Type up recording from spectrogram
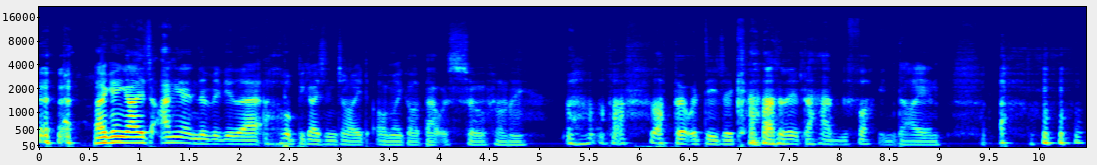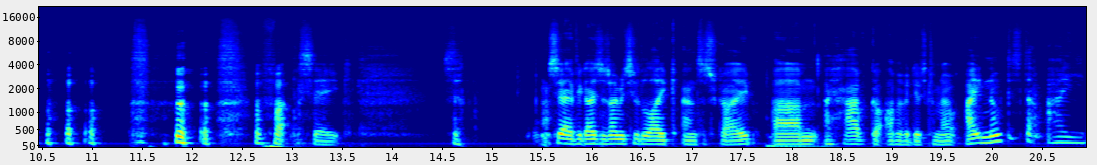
okay, guys, I'm gonna end the video there. I hope you guys enjoyed. Oh my god, that was so funny. that, that bit with DJ Khaled, that had me fucking dying. For fuck's sake. So, so yeah, if you guys enjoy, me to like and subscribe. Um, I have got other videos coming out. I noticed that I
